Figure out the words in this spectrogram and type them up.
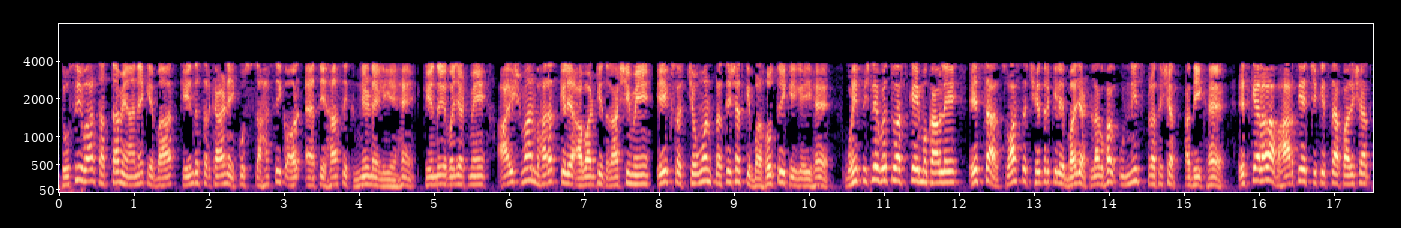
दूसरी बार सत्ता में आने के बाद केंद्र सरकार ने कुछ साहसिक और ऐतिहासिक निर्णय लिए हैं। केंद्रीय बजट में आयुष्मान भारत के लिए आवंटित राशि में एक सौ चौवन प्रतिशत की बढ़ोतरी की गई है। वहीं पिछले वित्त वर्ष के मुकाबले इस साल स्वास्थ्य क्षेत्र के लिए बजट लगभग 19 प्रतिशत अधिक है। इसके अलावा भारतीय चिकित्सा परिषद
